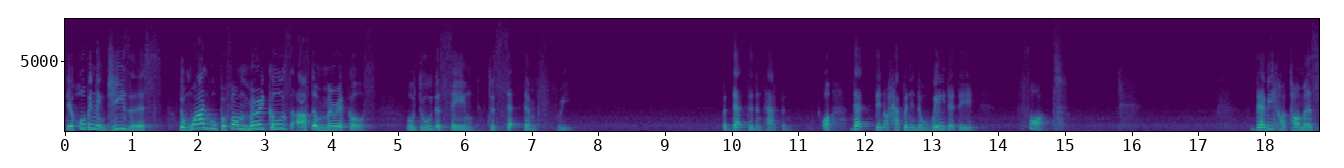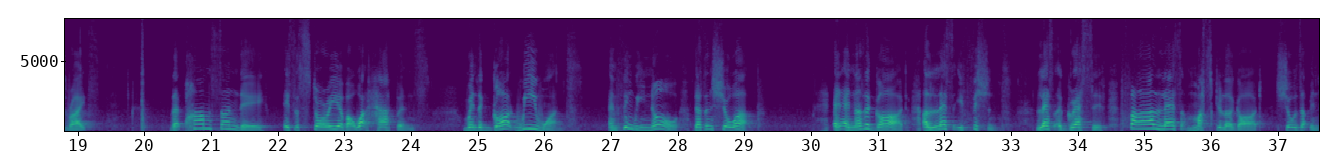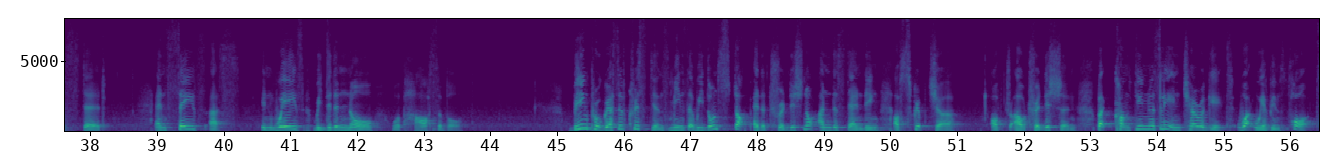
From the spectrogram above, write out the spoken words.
They're hoping that Jesus, the one who performed miracles after miracles, will do the same to set them free. But that didn't happen. Or that did not happen in the way that they thought. Debie Thomas writes that Palm Sunday is a story about what happens when the God we want and think we know doesn't show up. And another God, a less efficient, less aggressive, far less muscular God, shows up instead and saves us in ways we didn't know were possible. Being progressive Christians means that we don't stop at the traditional understanding of Scripture, of our tradition, but continuously interrogate what we have been taught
